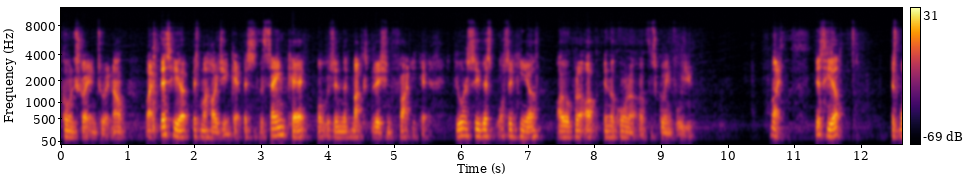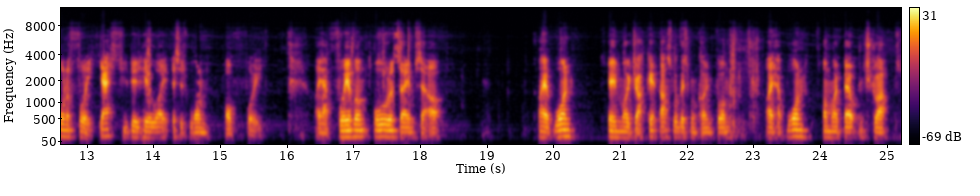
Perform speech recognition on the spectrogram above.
going straight into it now. Right, this here is my hygiene kit. This is the same kit what was in the Maxpedition Fatty kit. If you want to see this, what's in here, I will put it up in the corner of the screen for you. Right, this here is one of three. Yes, you did hear right, this is one of three. I have three of them, all the same setup I have one in my jacket, that's where this one came from. I have one on my belt and straps,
